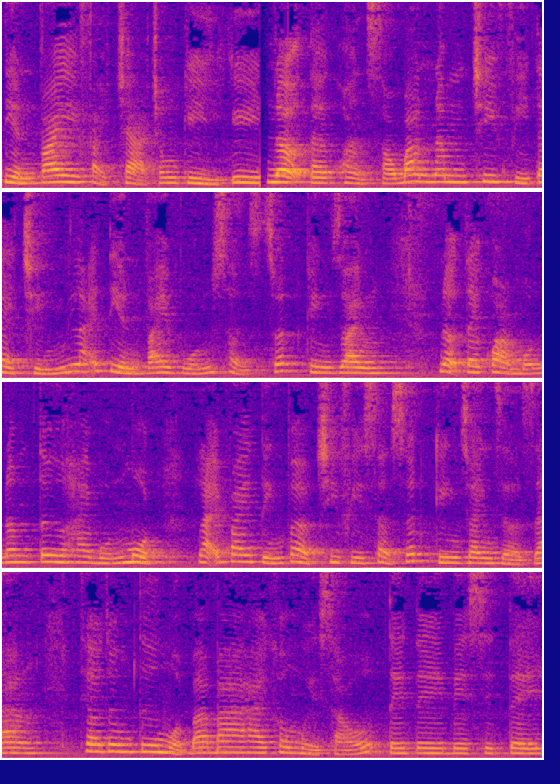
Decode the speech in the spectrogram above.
tiền vay phải trả trong kỳ ghi nợ tài khoản 635 chi phí tài chính lãi tiền vay vốn sản xuất kinh doanh. Nợ tài khoản 154241 lãi vay tính vào chi phí sản xuất kinh doanh dở dang. Theo thông tư 133 2016 TT-BCT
